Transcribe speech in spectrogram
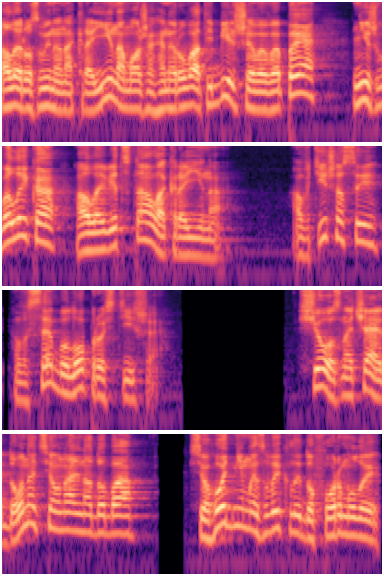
але розвинена країна може генерувати більше ВВП, ніж велика, але відстала країна. А в ті часи все було простіше. Що означає донаціональна доба? Сьогодні ми звикли до формули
